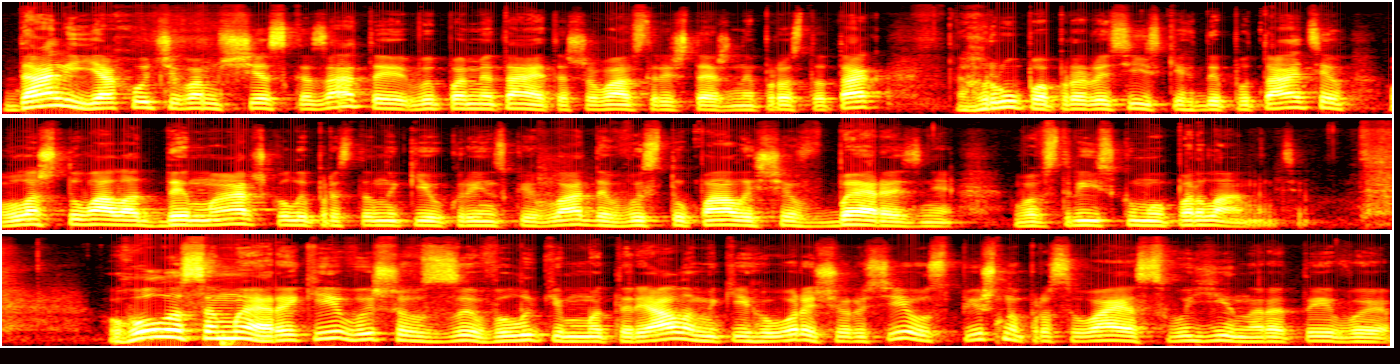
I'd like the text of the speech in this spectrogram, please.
Далі я хочу вам ще сказати: ви пам'ятаєте, що в Австрії ж теж не просто так. Група проросійських депутатів влаштувала демарш, коли представники української влади виступали ще в березні в австрійському парламенті. Голос Америки вийшов з великим матеріалом, який говорить, що Росія успішно просуває свої наративи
